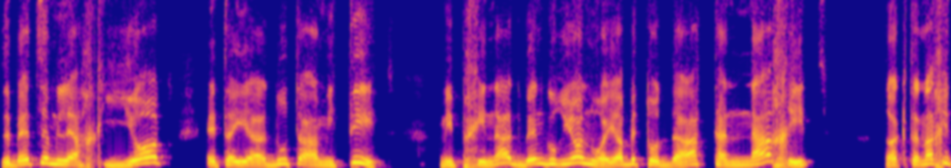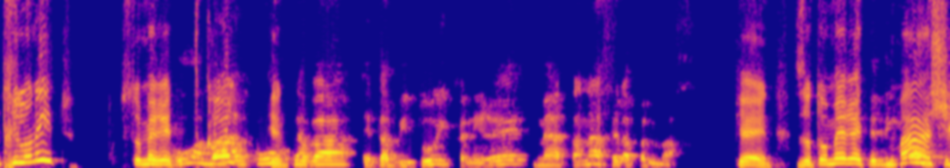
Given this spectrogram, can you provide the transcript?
זה בעצם להחיות את היהדות האמיתית. מבחינת בן גוריון הוא היה בתודעה תנ"כית, רק תנ"כית חילונית. זאת אומרת, הוא כל... אמר, הוא כן. קבע את הביטוי כנראה מהתנ"ך אל הפלמ"ח. כן, זאת אומרת, מה, ש,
